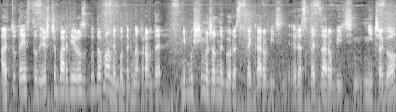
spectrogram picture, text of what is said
ale tutaj jest to jeszcze bardziej rozbudowane, bo tak naprawdę nie musimy żadnego respeka robić, respeca robić niczego,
